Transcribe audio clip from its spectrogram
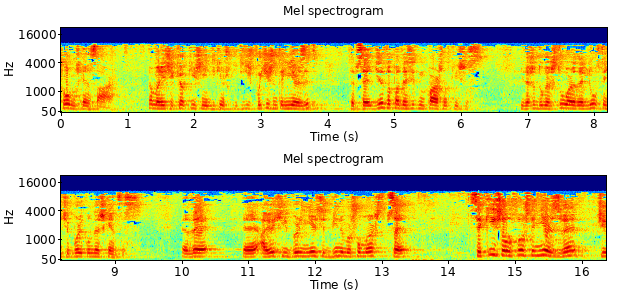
shumë shkencëtarë. Normalisht që kjo kishte një ndikim shumë të fuqishëm te njerëzit, sepse gjithë ato padrejtësitë e mëparshme të kishës. Gjithashtu duke shtuar edhe luftën që bëri kundër shkencës. Edhe e, ajo që i bëri njerëzit të binden më shumë është pse se kisha u thoshte njerëzve që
